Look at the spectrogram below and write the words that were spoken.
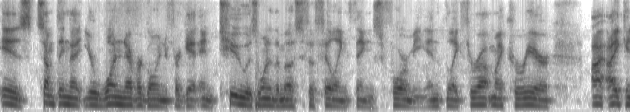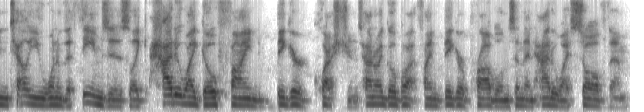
is something that you're one never going to forget and two is one of the most fulfilling things for me. And like throughout my career I, I, can tell you one of the themes is like how do i go find bigger questions? How do i go find bigger problems? And then how do i solve them?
